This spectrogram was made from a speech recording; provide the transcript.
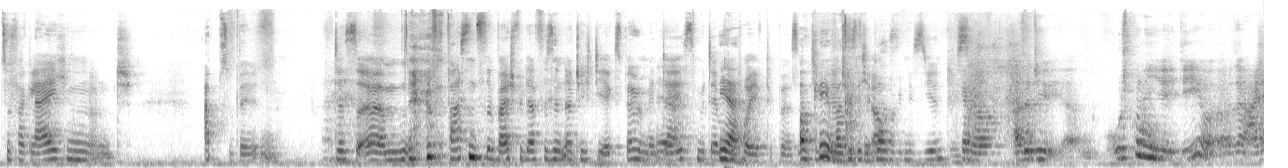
zu vergleichen und abzubilden. Das ähm, passendste Beispiel dafür sind natürlich die Experiment Days ja. mit der ja. Projektebörse, okay, die wir natürlich auch organisieren. Genau. Also die äh, ursprüngliche Idee oder eine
